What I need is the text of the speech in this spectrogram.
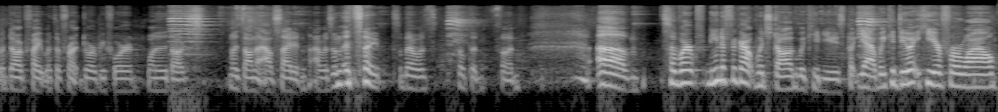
a dog fight with the front door before, and one of the dogs was on the outside, and I was on the inside, so that was something fun. Um, so we need to figure out which dog we can use. But yeah, we could do it here for a while,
